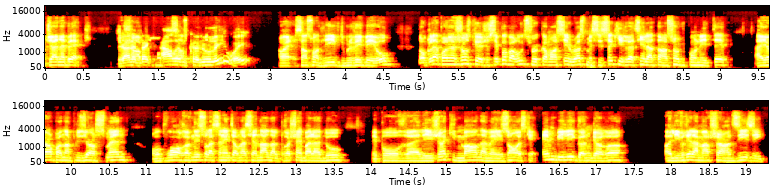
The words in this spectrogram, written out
Janabek. Janabek Alan 160 Canouli, oui. Ouais, 160 livres, WBO. Donc là, la première chose que je sais pas par où tu veux commencer, Russ, mais c'est ça qui retient l'attention vu qu'on était ailleurs pendant plusieurs semaines. On va pouvoir revenir sur la scène internationale dans le prochain balado. Mais pour euh, les gens qui demandent à la maison, est-ce que Mbili Gongora a livré la marchandise et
